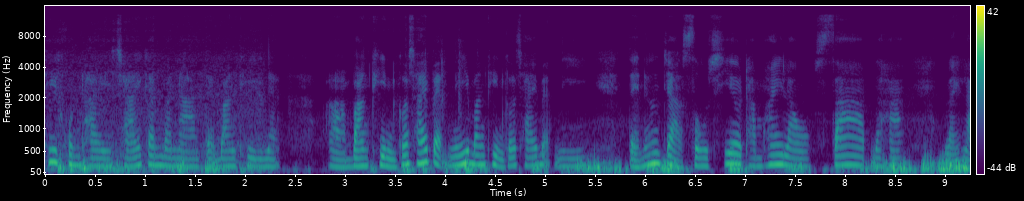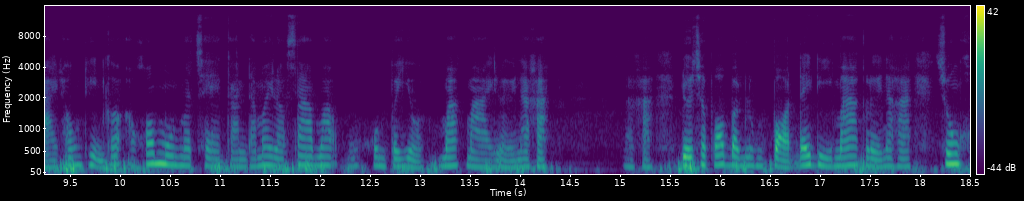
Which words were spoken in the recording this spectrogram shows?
ที่คนไทยใช้กันมานานแต่บางทีเนี่ย บางถิ่นก็ใช้แบบนี้ บางถิ่นก็ใช้แบบนี้ แต่เนื่องจากโซเชียลทำให้เราทราบนะคะ หลาย ๆ ท้องถิ่นก็เอาข้อมูลมาแชร์กันทำให้เราทราบว่าคุณประโยชน์มากมายเลยนะคะนะคะ โดยเฉพาะบำรุงปอดได้ดีมากเลยนะคะ ช่วงโค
